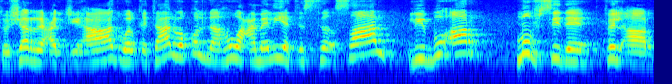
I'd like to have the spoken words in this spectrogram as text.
تشرع الجهاد والقتال وقلنا هو عملية استئصال لبؤر مفسدة في الأرض.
